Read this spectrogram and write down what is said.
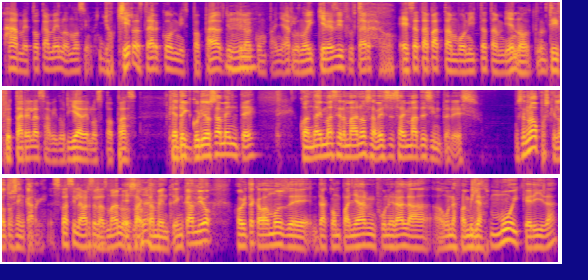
ah, me toca menos, ¿no? Sino yo quiero estar con mis papás, yo quiero acompañarlos, ¿no? Y quieres disfrutar esa etapa tan bonita también, ¿no? Disfrutar de la sabiduría de los papás. Fíjate que curiosamente, cuando hay más hermanos, a veces hay más desinterés. O sea, no, pues que el otro se encargue. Es fácil lavarse las manos. ¿no? Exactamente. En cambio, ahorita acabamos de, de acompañar en funeral a, a una familia muy querida,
